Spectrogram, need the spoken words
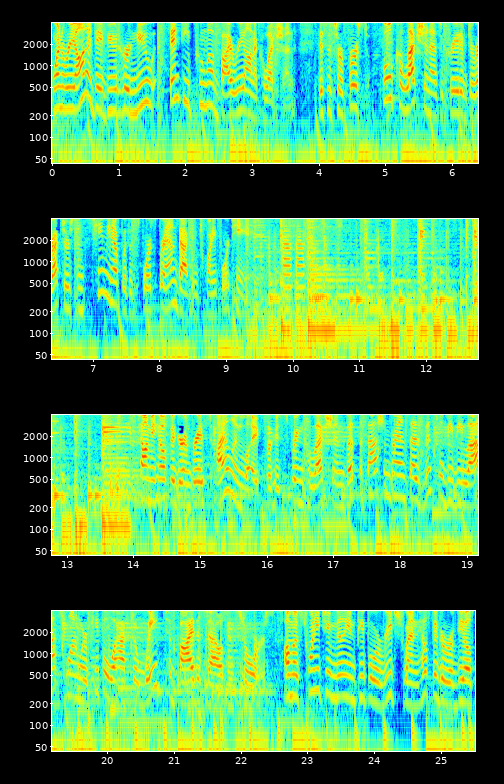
when Rihanna debuted her new Fenty Puma by Rihanna collection. This is her first full collection as a creative director since teaming up with a sports brand back in 2014. Tommy Hilfiger embraced island life for his spring collection, but the fashion brand says this will be the last one where people will have to wait to buy the styles in stores. Almost 22 million people were reached when Hilfiger revealed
